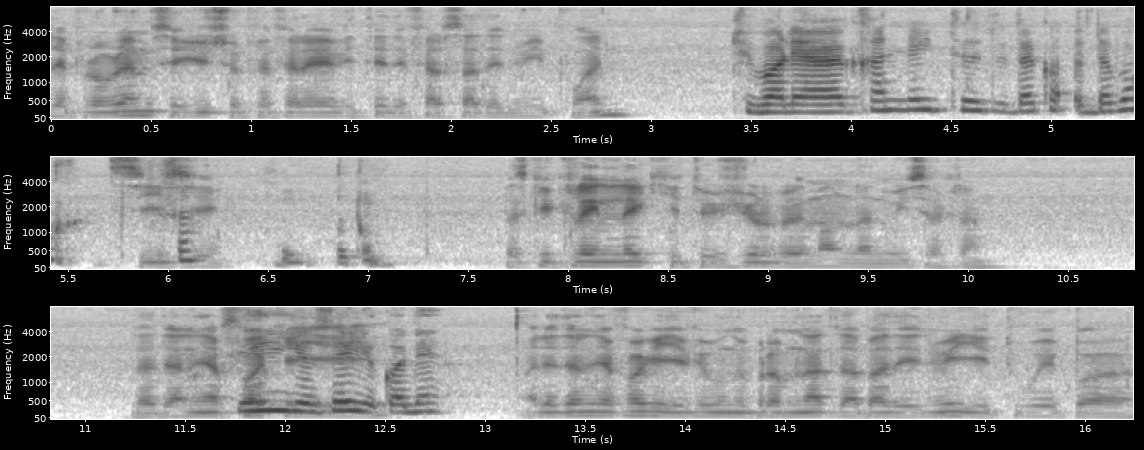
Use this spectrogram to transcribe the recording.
le problème c'est juste je préférais éviter de faire ça de nuit, point. Tu vas aller à Crane Lake d'abord? Si, si. Si. Parce que Klein Lake, je te jure vraiment la nuit ça craint. La dernière Si, fois que je sais, je connais. La dernière fois que j'ai fait une promenade là-bas des nuits, j'ai trouvé quoi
